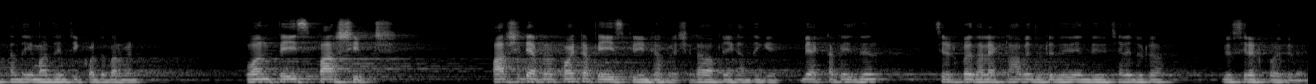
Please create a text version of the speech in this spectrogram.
এখান থেকে মার্জিন ঠিক করতে পারবেন। One page per sheet per শিটে আপনার কয়টা পেজ প্রিন্ট হবে সেটাও আপনি এখান থেকে একটা পেজ দেন সিলেক্ট করে তাহলে একটা হবে, দুটো দিয়ে দেন দিদি চাইলে দুটো সিলেক্ট করে দেবেন।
